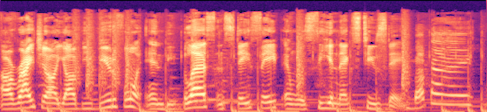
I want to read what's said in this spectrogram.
All right, y'all. Y'all be beautiful and be blessed and stay safe. And we'll see you next Tuesday. Bye bye.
